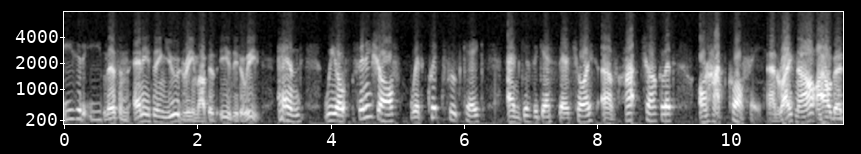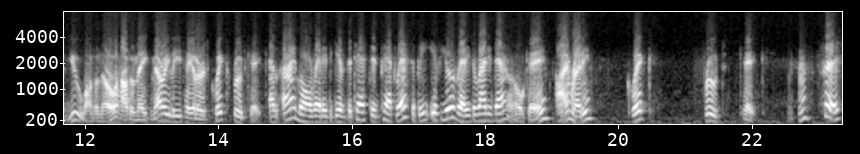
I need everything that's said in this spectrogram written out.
easy to eat. Listen, anything you dream up is easy to eat. And we'll finish off with quick fruit cake and give the guests their choice of hot chocolate or hot coffee. And right now, I'll bet you want to know how to make Mary Lee Taylor's quick fruitcake. And I'm all ready to give the tested pet recipe if you're ready to write it down. Okay, I'm ready. Quick fruit cake. Mhm. First,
